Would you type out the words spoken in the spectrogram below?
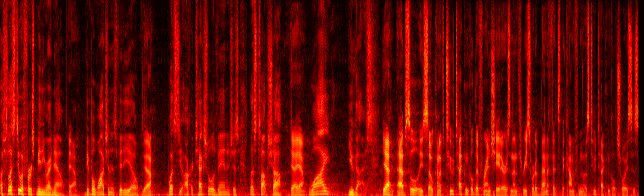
Oh, so let's do a first meeting right now. Yeah. People watching this video. Yeah. What's the architectural advantages? Let's talk shop. Yeah, yeah. Why you guys? Yeah, absolutely. So, kind of two technical differentiators, and then three sort of benefits that come from those two technical choices.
